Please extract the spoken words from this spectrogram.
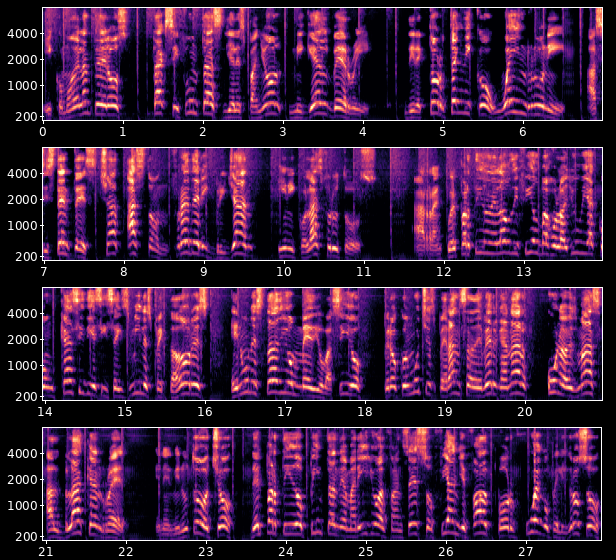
Y como delanteros, Taxi Funtas y el español Miguel Berry. Director técnico Wayne Rooney. Asistentes Chad Aston, Frederick Brillant y Nicolás Frutos. Arrancó el partido en el Audi Field bajo la lluvia con casi 16.000 espectadores en un estadio medio vacío, pero con mucha esperanza de ver ganar una vez más al Black and Red. En el minuto 8 del partido pintan de amarillo al francés Sofiane Jeffal por juego peligroso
